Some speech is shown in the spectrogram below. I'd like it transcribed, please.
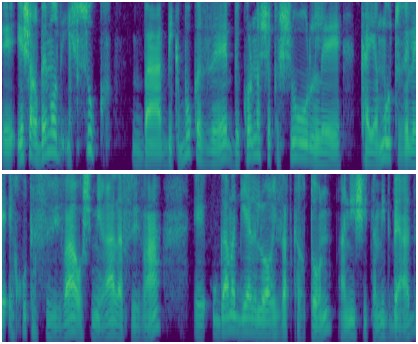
אה, יש הרבה מאוד עיסוק בבקבוק הזה בכל מה שקשור לקיימות ולאיכות הסביבה או שמירה על הסביבה. אה, הוא גם מגיע ללא אריזת קרטון, אני אישית תמיד בעד.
